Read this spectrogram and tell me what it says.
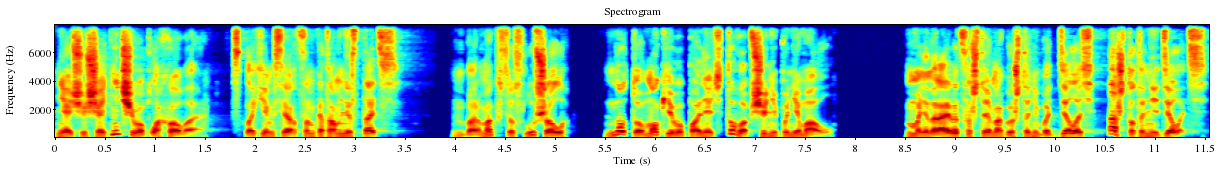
не ощущать ничего плохого. С плохим сердцем котом не стать. Бармак все слушал, но то мог его понять, то вообще не понимал. Мне нравится, что я могу что-нибудь делать, а что-то не делать.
